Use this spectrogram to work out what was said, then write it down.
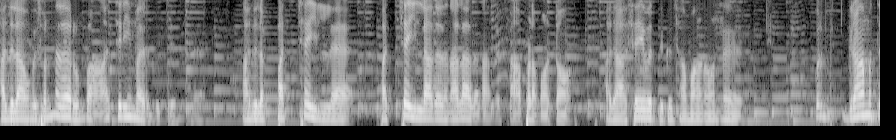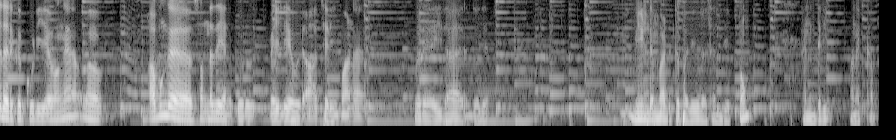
அதில் அவங்க சொன்னதை ரொம்ப ஆச்சரியமாக இருந்துச்சு. அதில் பச்சை இல்லை பச்சை இல்லாததுனால அதை நாங்கள் சாப்பிட மாட்டோம். அது அசைவத்துக்கு சமானம்னு ஒரு கிராமத்தில் இருக்கக்கூடியவங்க அவங்க சொன்னது எனக்கு ஒரு உண்மையிலேயே ஒரு ஆச்சரியமான ஒரு இதாக இருந்தது. மீண்டும் அடுத்த பதிவில் சந்திப்போம். நன்றி வணக்கம்.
